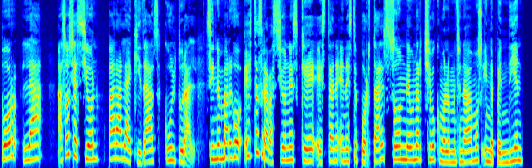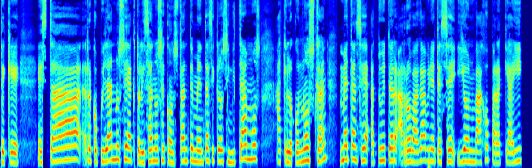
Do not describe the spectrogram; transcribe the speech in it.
por la Asociación para la Equidad Cultural. Sin embargo, estas grabaciones que están en este portal son de un archivo, como lo mencionábamos, independiente que está recopilándose y actualizándose constantemente, así que los invitamos a que lo conozcan. Métanse a Twitter, arroba gabinetec-bajo para que ahí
